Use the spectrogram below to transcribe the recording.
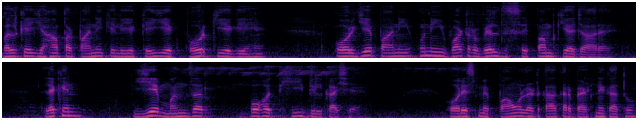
बल्कि यहाँ पर पानी के लिए कई एक बोर किए गए हैं और ये पानी उन्हीं वाटर वेल्स से पंप किया जा रहा है। लेकिन ये मंज़र बहुत ही दिलकश है। और इसमें पाँव लटका कर बैठने का तो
